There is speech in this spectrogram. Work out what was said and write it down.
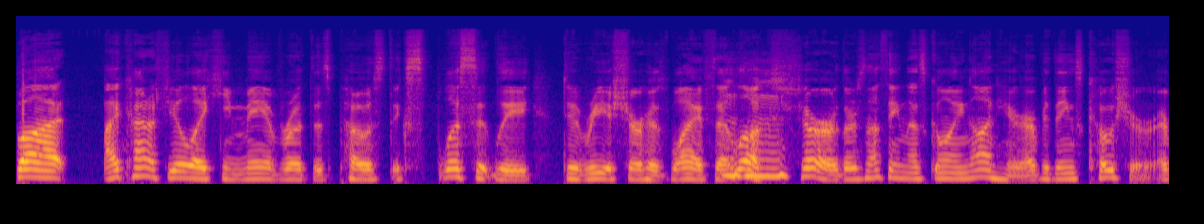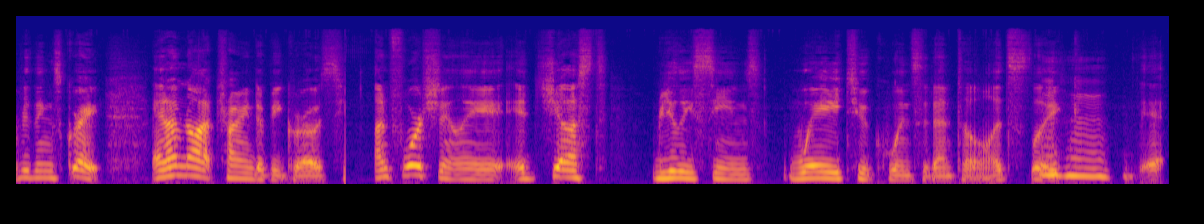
But I kind of feel like he may have wrote this post explicitly to reassure his wife that mm-hmm. look, sure, there's nothing that's going on here. Everything's kosher. Everything's great. And I'm not trying to be gross. Unfortunately, it just really seems way too coincidental. It's like mm-hmm. it,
